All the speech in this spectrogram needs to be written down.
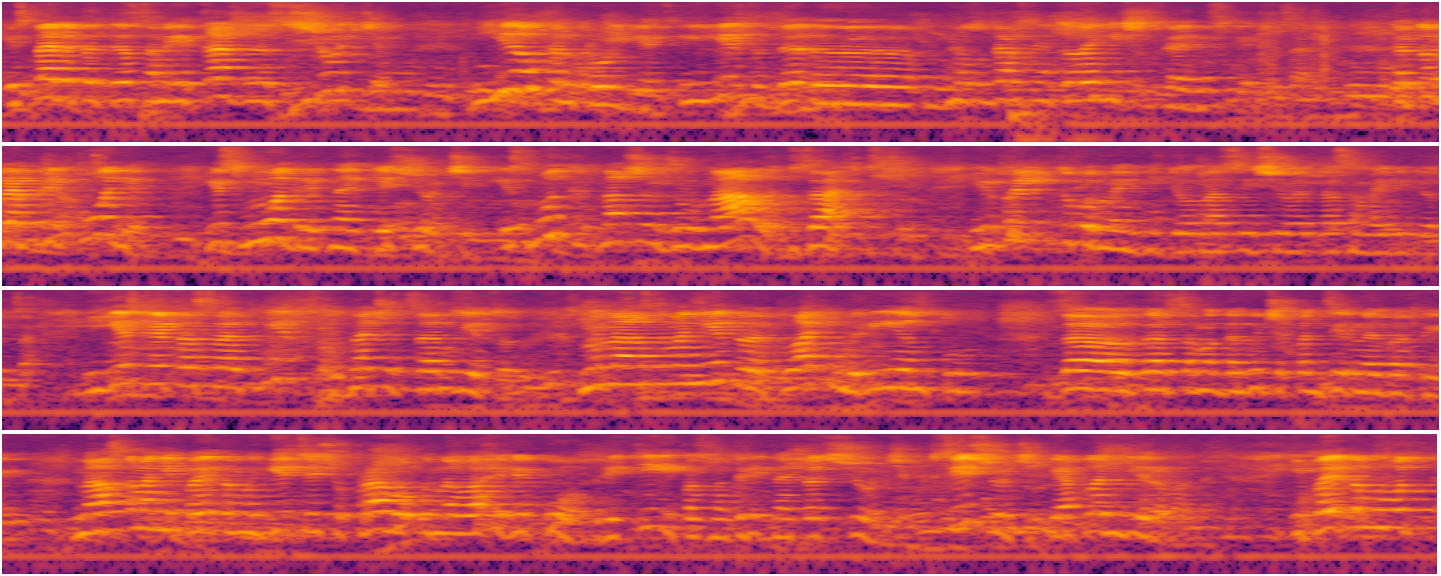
и ставят это самое, и каждый счетчик, контроль есть, и есть э, государственная экологическая инспекция, которая приходит и смотрит на эти счетчики, и смотрит наши журналы в записи, и в электронном виде у нас еще это самое ведется. И если это соответствует, значит соответствует. Мы на основании этого платим ренту за, за самодобычу подземной воды. На основании поэтому есть еще право у налоговиков прийти и посмотреть на этот счетчик. Все счетчики опломбированы. И поэтому вот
